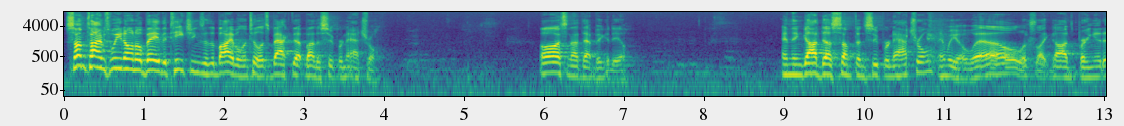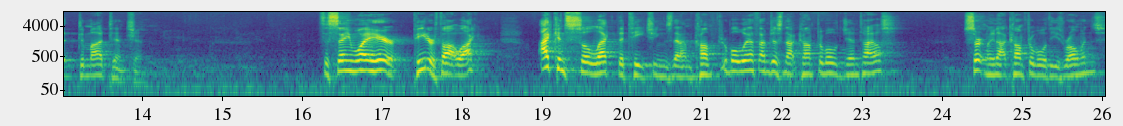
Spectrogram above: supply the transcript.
Sometimes we don't obey the teachings of the Bible until it's backed up by the supernatural. Oh, it's not that big a deal. And then God does something supernatural, and we go, well, looks like God's bringing it to my attention. It's the same way here. Peter thought, well, I, I can select the teachings that I'm comfortable with. I'm just not comfortable with Gentiles certainly not comfortable with these Romans.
